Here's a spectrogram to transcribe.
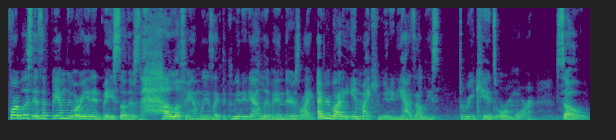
Fort Bliss is a family oriented base, so there's hella families. Like the community I live in, there's like everybody in my community has at least three kids or more. So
